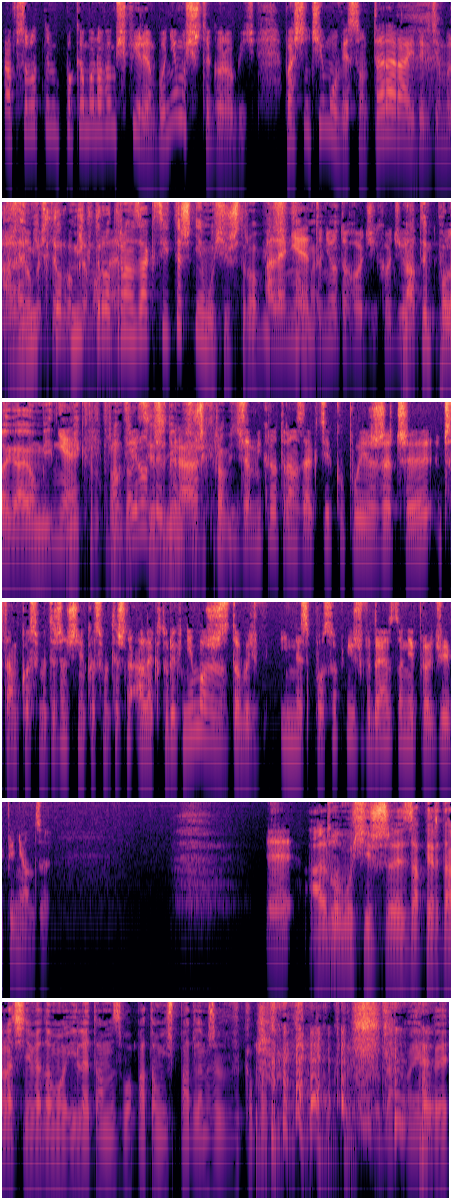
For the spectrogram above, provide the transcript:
absolutnym pokemonowym świrem, bo nie musisz tego robić. Właśnie ci mówię, są terraridy, gdzie możesz Ale zdobyć mikro, mikrotransakcji też nie musisz robić. ale nie, Tomek. to nie o to chodzi. Chodzi Na o... tym polegają mi Nie, mikrotransakcje, że nie musisz ich robić. za mikrotransakcje kupujesz rzeczy, czy tam kosmetyczne, czy niekosmetyczne, ale których nie możesz zdobyć w inny sposób, niż wydając na nie prawdziwe pieniądze. E, Albo tu- musisz y, zapierdalać nie wiadomo ile tam z łopatą i szpadlem, żeby wykopać znaki, które ci to dano. Jakby,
